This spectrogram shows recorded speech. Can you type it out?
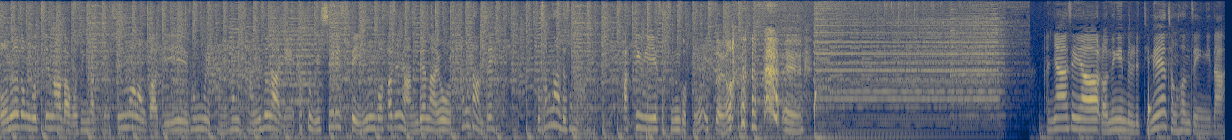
어느 정도 친하다고 생각하면 10만 원까지 선물이 가능한 단순하게 카톡 위시리스트에 있는 거 사주면 안 되나요? 상사한테 또 상사한테 선물 안 해요. 받기 위해서 주는 것도 있어요. 네. 안녕하세요. 러닝앤빌드팀의 정선재입니다.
